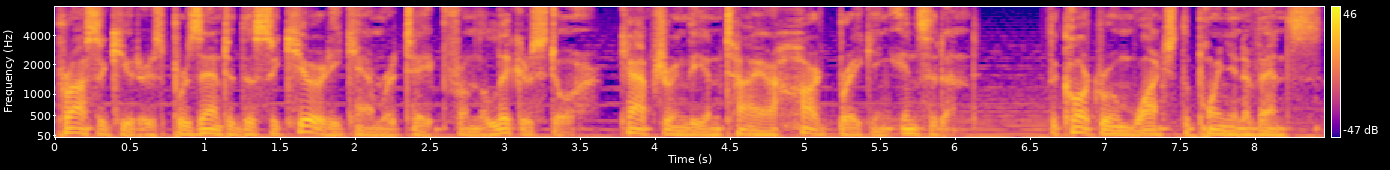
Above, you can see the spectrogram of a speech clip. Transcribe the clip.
Prosecutors presented the security camera tape from the liquor store, capturing the entire heartbreaking incident. The courtroom watched the poignant events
